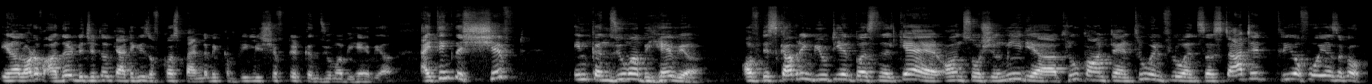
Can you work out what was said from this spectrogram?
In a lot of other digital categories, of course, pandemic completely shifted consumer behavior. I think the shift in consumer behavior of discovering beauty and personal care on social media through content, through influencers started three or four years ago,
